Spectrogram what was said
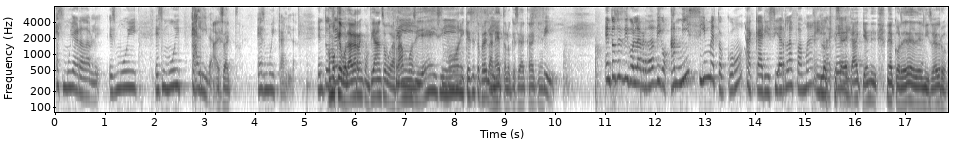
es muy agradable, es muy, es muy cálida, Ah, exacto. es muy cálida. Entonces, Como que volá agarran confianza o agarramos Sí, y, hey, sí, Simón, ¿y qué se te ofrece? La neta, lo que sea cada quien. Sí. Entonces digo, la verdad digo, a mí sí me tocó acariciar la fama en Lo la que tele. sea de cada quien. Me acordé de, de mi suegro.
